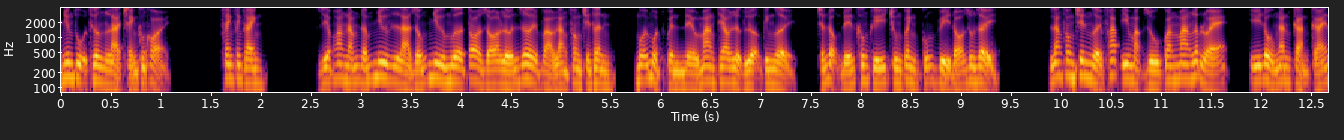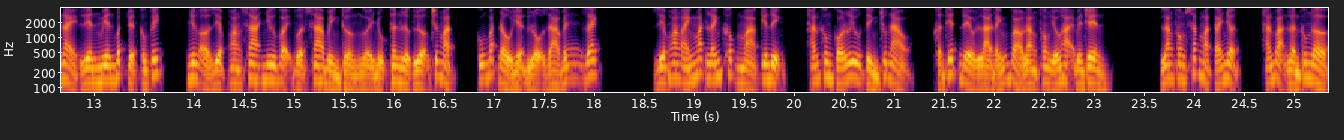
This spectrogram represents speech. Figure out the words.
Nhưng thụ thương là tránh không khỏi. Phanh phanh phanh. Diệp hoang nắm đấm như là giống như mưa to gió lớn rơi vào lăng phong trên thân, mỗi một quyền đều mang theo lực lượng kinh người, chấn động đến không khí chung quanh cũng vì đó run dày lăng phong trên người pháp y mặc dù quang mang lấp lóe, ý đồ ngăn cản cái này liên miên bất tuyệt công kích, nhưng ở diệp hoang xa như vậy vượt xa bình thường người nhục thân lực lượng trước mặt, cũng bắt đầu hiện lộ ra vết rách. Diệp hoang ánh mắt lãnh khốc mà kiên định, hắn không có lưu tình chút nào, khẩn thiết đều là đánh vào lăng phong yếu hại bên trên. Lăng phong sắc mặt tái nhợt, hắn vạn lần không ngờ,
